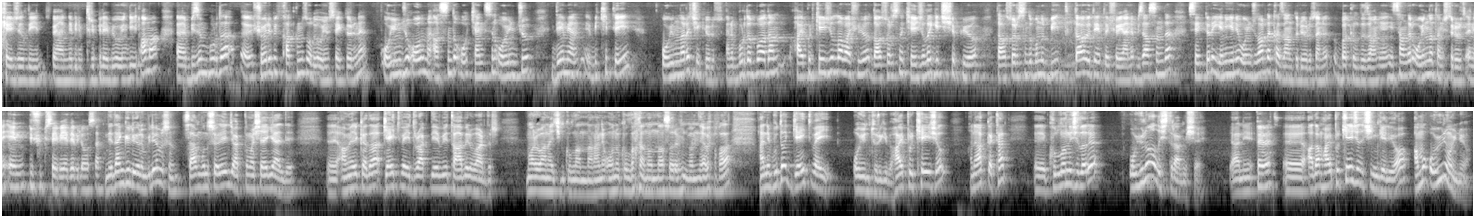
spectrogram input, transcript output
casual değil yani ne bileyim AAA bir oyun değil ama e, bizim burada e, şöyle bir katkımız oluyor oyun sektörüne. Oyuncu olma aslında o kendisine oyuncu demeyen bir kitleyi oyunlara çekiyoruz. Yani burada bu adam hyper casual'la başlıyor. Daha sonrasında casual'a geçiş yapıyor. Daha sonrasında bunu bir tık daha öteye taşıyor. Yani biz aslında sektöre yeni yeni oyuncular da kazandırıyoruz. Hani bakıldığı zaman yani insanları oyunla tanıştırıyoruz. Hani en düşük seviyede bile olsa. Neden gülüyorum biliyor musun? Sen bunu söyleyince aklıma şey geldi. Ee, Amerika'da gateway drug diye bir tabir vardır. Marijuana için kullanılan. Hani onu kullanan ondan sonra bilmem ne yapıyor falan. Hani bu da gateway oyun türü gibi. Hyper casual. Hani hakikaten e, kullanıcıları oyuna alıştıran bir şey. Yani Evet. e, adam hyper casual için geliyor ama oyun oynuyor.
